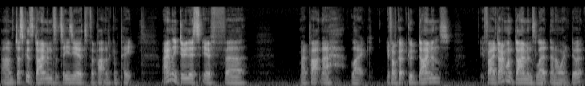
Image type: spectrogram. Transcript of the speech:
Um, just because diamonds, it's easier to, for partner to compete. I only do this if uh, my partner like if I've got good diamonds. If I don't want diamonds led, then I won't do it.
